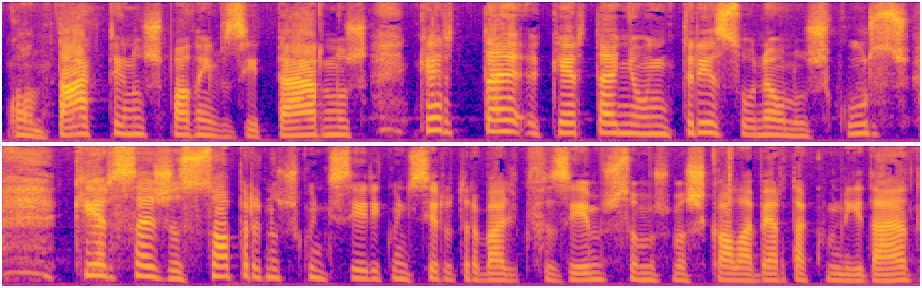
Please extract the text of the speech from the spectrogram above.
Contactem-nos, podem visitar-nos, quer, te, quer tenham interesse ou não nos cursos, quer seja só para nos conhecer e conhecer o trabalho que fazemos. Somos uma escola aberta à comunidade.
